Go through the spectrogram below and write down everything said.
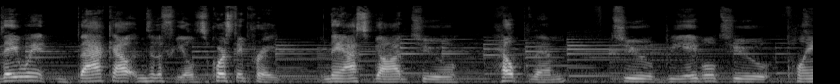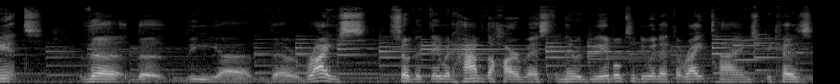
they went back out into the fields. Of course they prayed and they asked god to help them to be able to plant the the the uh, the rice so that they would have the harvest and they would be able to do it at the right times because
